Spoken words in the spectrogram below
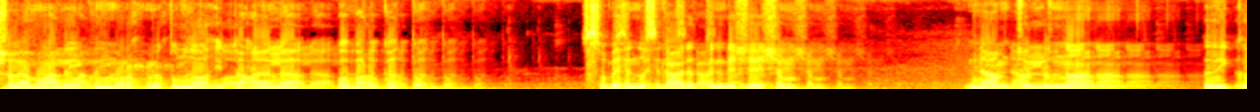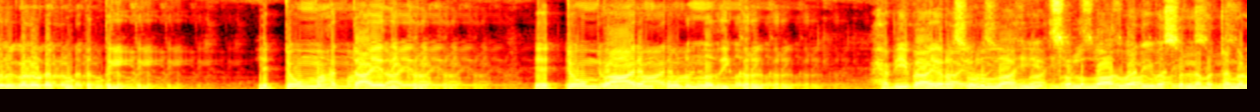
السلام عليكم ورحمة الله تعالى وبركاته സുബഹ് നിസ്കാരത്തിന്റെ ശേഷം നാം ചൊല്ലുന്ന ദിക്റുകളുടെ കൂട്ടത്തിൽ ഏറ്റവും മഹത്തായ ദിക്റ് ഏറ്റവും ഭാരം കൂടുന്ന ദിക്റ് ഹബീബായ റസൂലുള്ളാഹി സ്വല്ലല്ലാഹു അലൈഹി വസല്ലമ തങ്ങൾ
